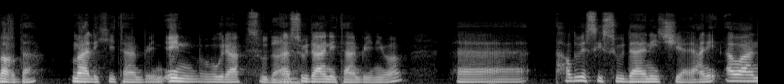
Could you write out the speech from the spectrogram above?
بەغدا مالکیتان بین این ببورە سودانی سودانیتان بینیوە هەڵوێستی سودانی چییە یعنی ئەوان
